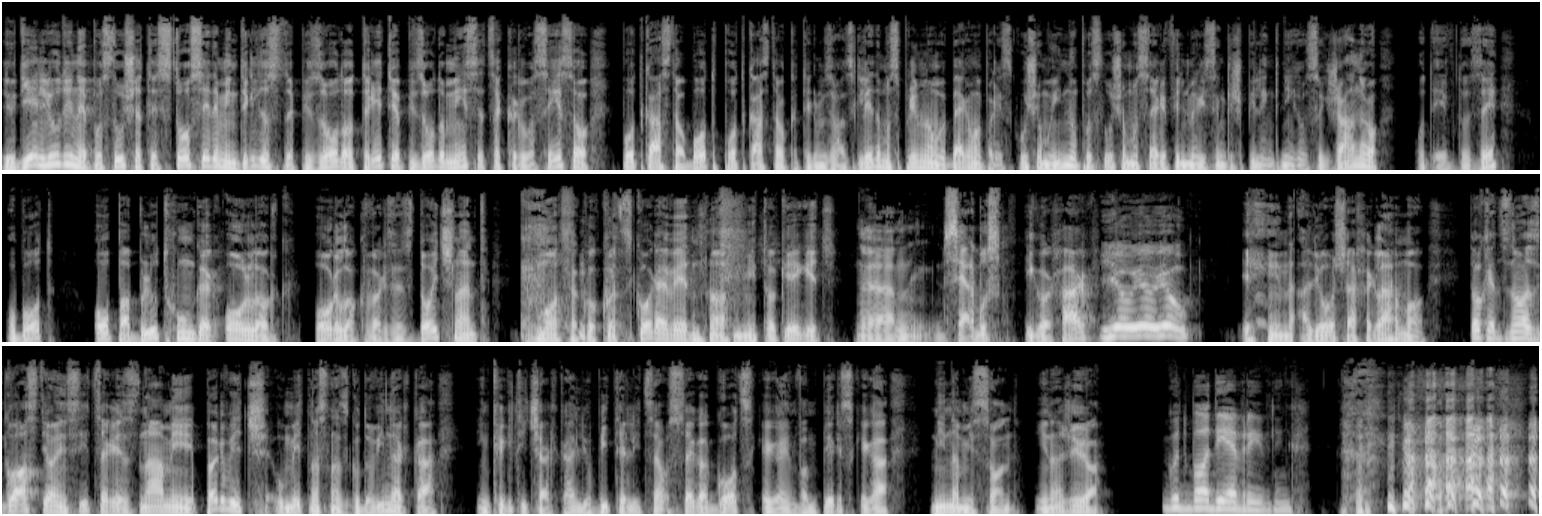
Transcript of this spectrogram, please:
Ljudje in ljudi ne poslušate 137 epizodo, tretjo epizodo meseca Krvosesov, podcasta Obot, podcasta, v katerem za vas gledamo, spremljamo, beremo, preizkušamo in poslušamo serije filme, resenke, špile in knjige vseh žanrov, od F do Z. Obot, opa Bluthunger, Orlok, Orlok vs. Deutschland, smo tako kot skoraj vedno, Mito Kegič, Um, Servus. Igor Harp Jo, jo, jo. in Aljoša Haglamo. Tokrat znova z gostjo in sicer je z nami prvič umetnostna zgodovinarka in kritičarka, ljubiteljica vsega gotskega in vampirskega, Nina Mison. Nina živijo. Good body every evening.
